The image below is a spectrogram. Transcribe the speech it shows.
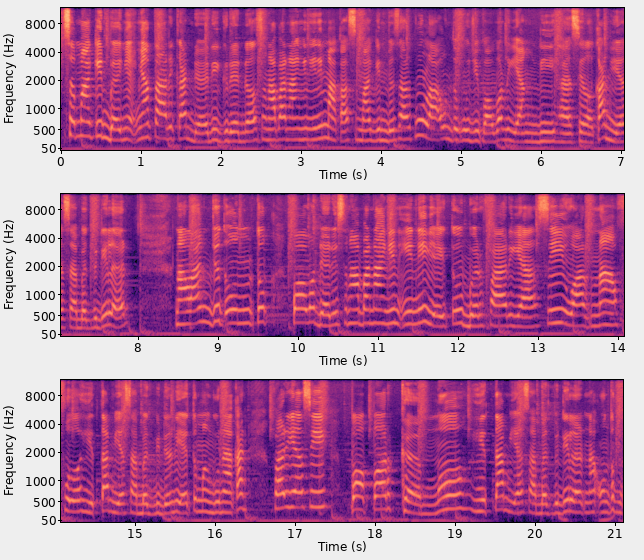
semakin banyaknya tarikan dari grendel senapan angin ini maka semakin besar pula untuk uji power yang dihasilkan ya sahabat bediler Nah lanjut untuk power dari senapan angin ini yaitu bervariasi warna full hitam. Ya sahabat bediler yaitu menggunakan variasi popor gamo hitam. Ya sahabat bediler nah untuk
